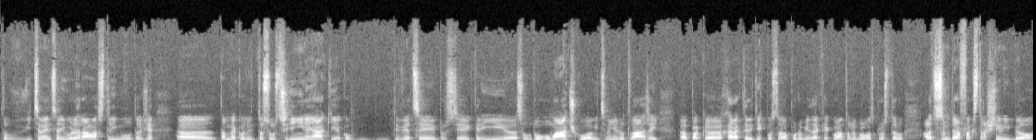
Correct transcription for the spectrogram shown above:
to víceméně celý odehrál na streamu, takže uh, tam jako to soustředění na nějaké jako ty věci, prostě, které eh, jsou tou omáčkou a víceméně dotvářejí uh, pak uh, charaktery těch postav a podobně, tak jako na to nebylo moc prostoru. Ale co se mi teda fakt strašně líbilo,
